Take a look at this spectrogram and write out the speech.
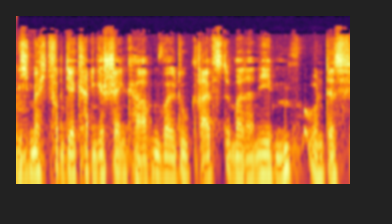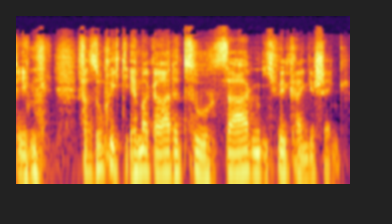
ich möchte von dir kein Geschenk haben, weil du greifst immer daneben und deswegen versuche ich dir immer gerade zu sagen, ich will kein Geschenk.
